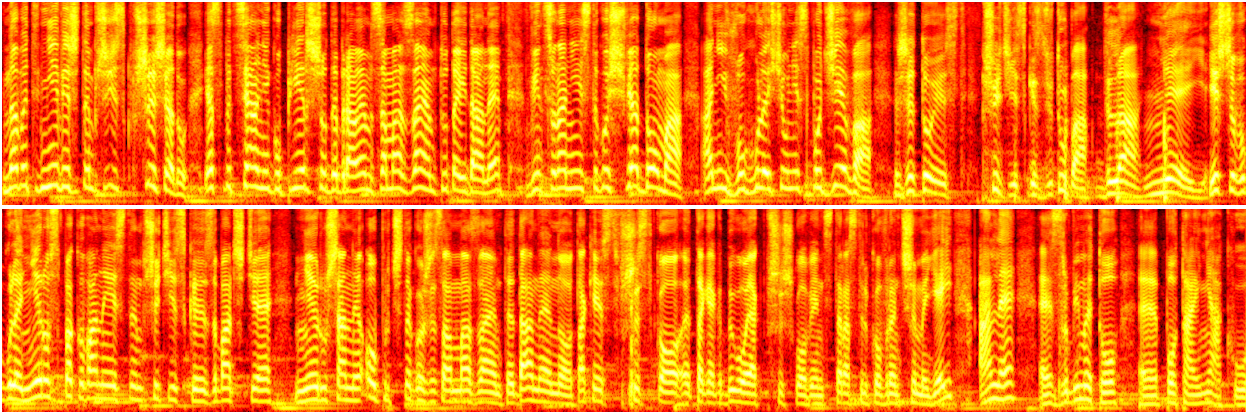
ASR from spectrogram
Nawet nie wie, że ten przycisk przyszedł. Ja specjalnie go pierwszy odebrałem, zamazałem tutaj dane, więc ona nie jest tego świadoma, ani w ogóle się nie spodziewa, że to jest przycisk z YouTube'a dla niej. Jeszcze w ogóle nie rozpakowany jest ten przycisk, zobaczcie, nieruszany, oprócz tego, że zamazałem te dane, no tak jest wszystko e, tak jak było, jak przyszło, więc teraz tylko wręczymy jej, ale e, zrobimy to e, po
